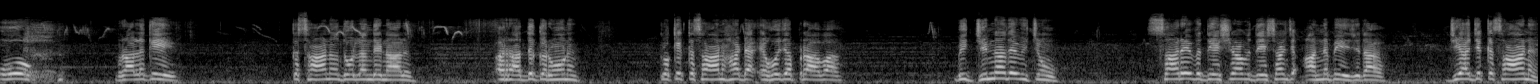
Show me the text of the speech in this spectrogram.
ਉਹ ਰਲ ਕੇ ਕਿਸਾਨ ਅੰਦੋਲਨ ਦੇ ਨਾਲ ਰੱਦ ਕਰਾਉਣ, ਕਿਉਂਕਿ ਕਿਸਾਨ ਸਾਡਾ ਇਹੋ ਜਿਹਾ ਭਰਾ ਵਾ ਵੀ ਜਿਨ੍ਹਾਂ ਦੇ ਵਿੱਚੋਂ ਸਾਰੇ ਵਿਦੇਸ਼ਾਂ ਵਿਦੇਸ਼ਾਂ 'ਚ ਅੰਨ ਭੇਜਦਾ। ਜੇ ਅੱਜ ਕਿਸਾਨ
